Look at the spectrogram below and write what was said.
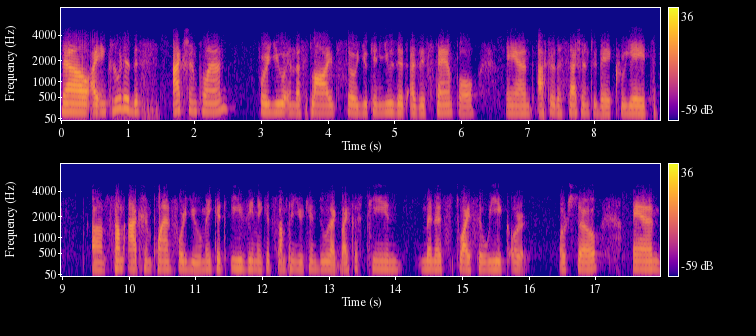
Now I included this action plan for you in the slides so you can use it as a sample and after the session today create um, some action plan for you. Make it easy, make it something you can do like by 15 minutes twice a week or, or so. And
